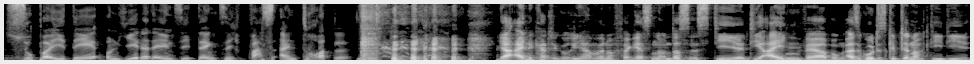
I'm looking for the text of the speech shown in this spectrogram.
super Idee. Und jeder, der ihn sieht, denkt sich, was ein Trottel. ja, eine Kategorie haben wir noch vergessen und das ist die, die Eigenwerbung. Also gut, es gibt ja noch die, die,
